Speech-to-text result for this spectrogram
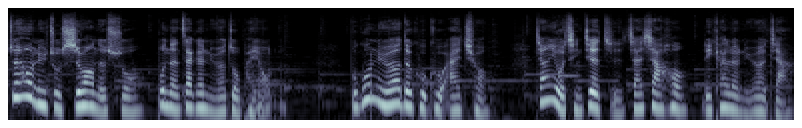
最后，女主失望地说：“不能再跟女二做朋友了。”不顾女二的苦苦哀求，将友情戒指摘下后离开了女二家。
